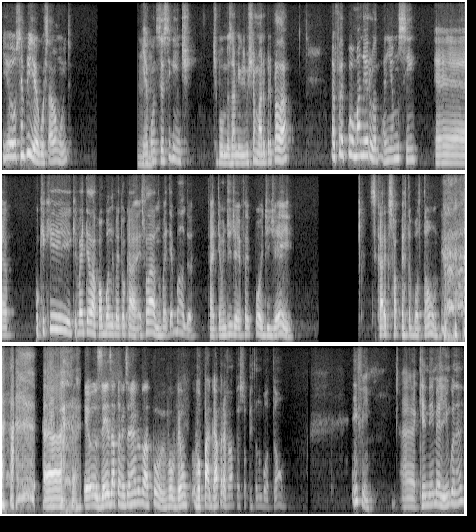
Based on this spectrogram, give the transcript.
e eu sempre ia, eu gostava muito. Uhum. E aconteceu o seguinte, tipo, meus amigos me chamaram para ir para lá. Aí eu falei, pô, maneiro, alinhamos sim. É, o que, que que vai ter lá? Qual banda que vai tocar? Eles falaram, ah, não vai ter banda, vai ter um DJ. Eu falei, pô, DJ? Esse cara que só aperta botão? Uh, eu usei exatamente essa mesma pô, eu vou ver um, vou pagar para ver uma pessoa apertando um botão. Enfim, uh, queimei minha língua, né?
